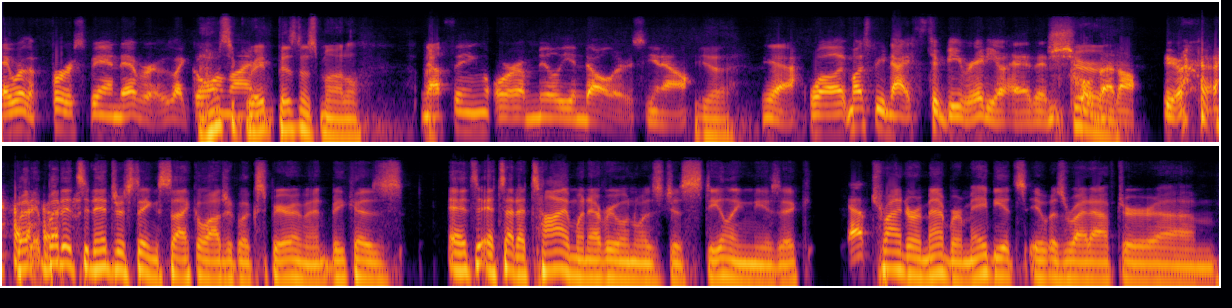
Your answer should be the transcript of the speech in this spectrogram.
They were the first band ever. It was like go That was a great business model. Nothing or a million dollars, you know? Yeah, Yeah. Well, it must be nice to be Radiohead and Sure. pull that off too. but but it's an interesting psychological experiment because it's it's at a time when everyone was just stealing music. Yep. Trying to remember, maybe it's it was right after. Um,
